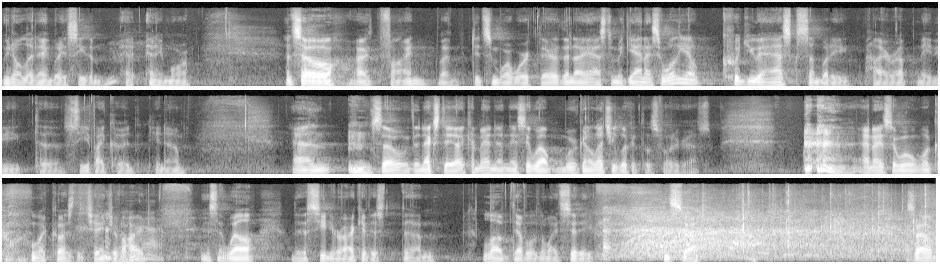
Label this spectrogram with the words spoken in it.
we don't let anybody see them anymore." And so, I, fine, I did some more work there. Then I asked him again. I said, "Well, you know, could you ask somebody higher up maybe to see if I could, you know?" And so the next day I come in and they say, well, we're going to let you look at those photographs. and I said, well, what, what caused the change of heart? yeah. They said, well, the senior archivist um, loved Devil in the White City. Uh. so, so,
